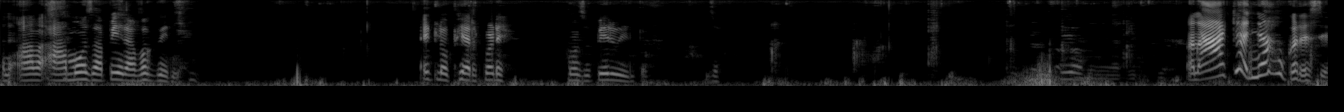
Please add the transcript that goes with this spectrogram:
અને આવા આ મોજા પહેર્યા વગરની એટલો ફેર પડે મોજું પહેરવું હોય ને તો અને આ ક્યાં ન્યા શું કરે છે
